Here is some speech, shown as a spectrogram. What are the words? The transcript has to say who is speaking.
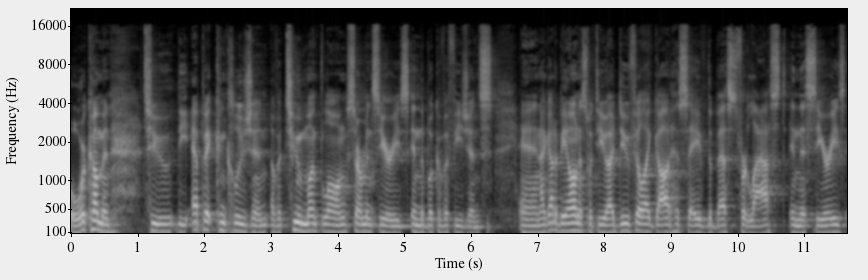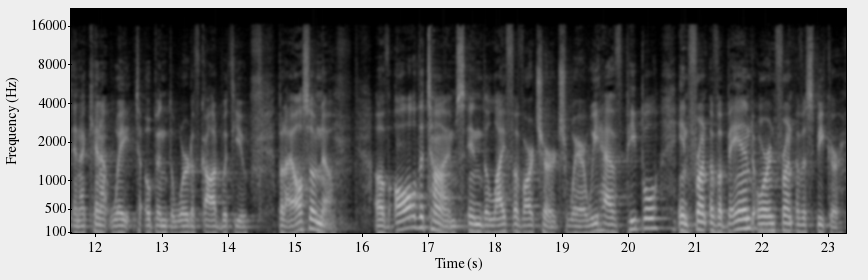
Speaker 1: Well, we're coming to the epic conclusion of a two month long sermon series in the book of Ephesians. And I got to be honest with you, I do feel like God has saved the best for last in this series, and I cannot wait to open the Word of God with you. But I also know of all the times in the life of our church where we have people in front of a band or in front of a speaker,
